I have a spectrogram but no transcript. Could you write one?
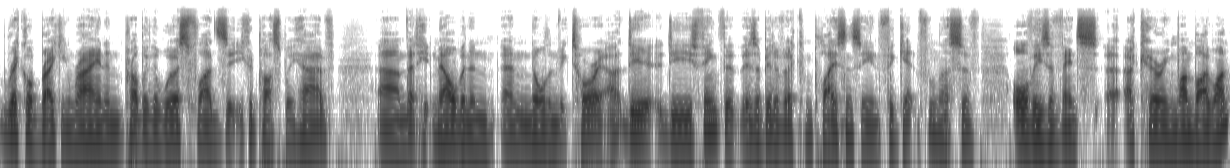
record breaking rain and probably the worst floods that you could possibly have um, that hit Melbourne and, and northern Victoria. Do you, do you think that there's a bit of a complacency and forgetfulness of all these events uh, occurring one by one?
